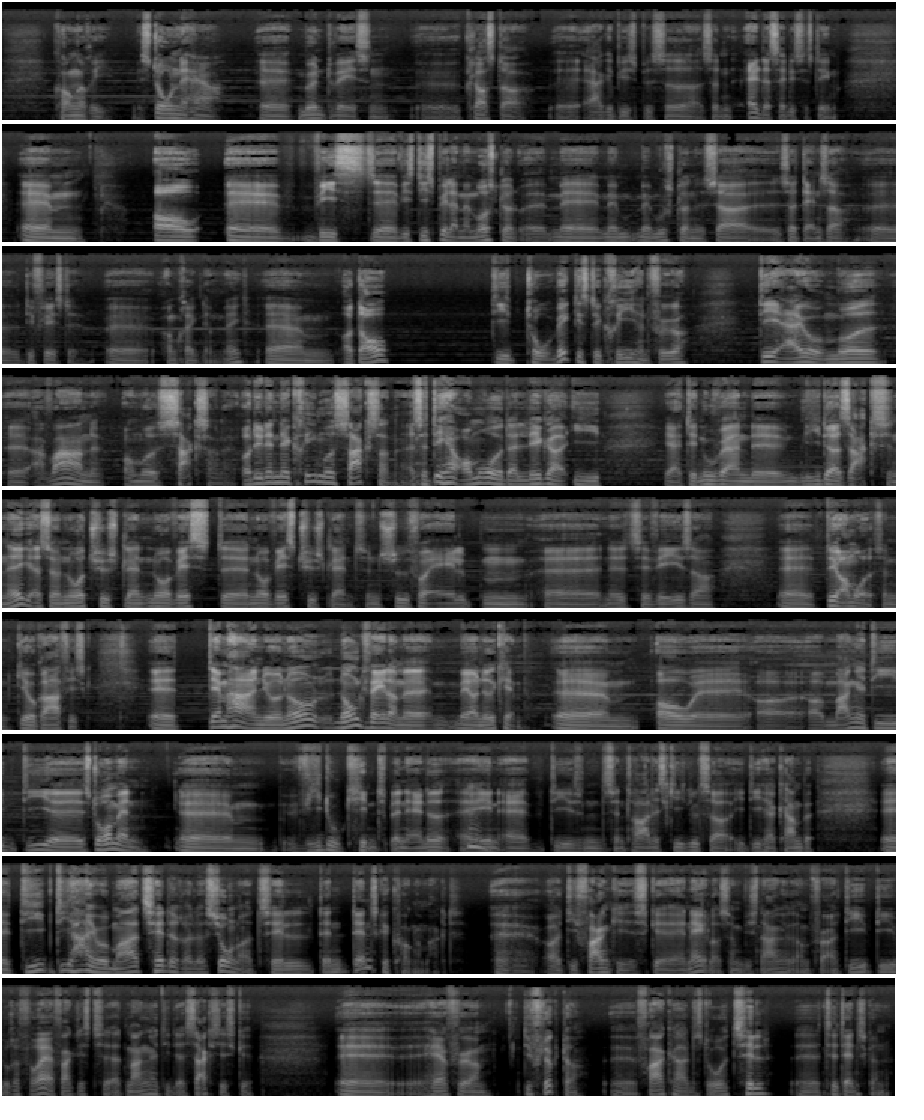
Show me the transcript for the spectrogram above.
kongerige med stående her, øh, møntvæsen, øh, kloster, øh, ærkebispesæder, altså alt er sat i system. Øhm, og øh, hvis, øh, hvis de spiller med, muskler, øh, med, med, med musklerne, så, så danser øh, de fleste øh, omkring dem. Ikke? Øhm, og dog, de to vigtigste krige, han fører, det er jo mod øh, avarerne og mod sakserne. Og det er den der krig mod sakserne, altså det her område, der ligger i ja, det nuværende Niedersachsen, ikke? altså Nordtyskland, Nordvest, øh, Nordvesttyskland, sådan syd for Alpen, øh, ned til Weser, øh, det område, sådan geografisk. Øh, dem har han jo no, nogle kvaler med, med at nedkæmpe. Øh, og, øh, og, og mange af de, de øh, store mænd, øh, Vidukind blandt andet, er mm. en af de sådan, centrale skikkelser i de her kampe, øh, de, de har jo meget tætte relationer til den danske kongemagt. Øh, og de frankiske analer, som vi snakkede om før, de, de refererer faktisk til, at mange af de der saksiske øh, herrefører, de flygter øh, fra Karl den Store til, øh, til danskerne.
